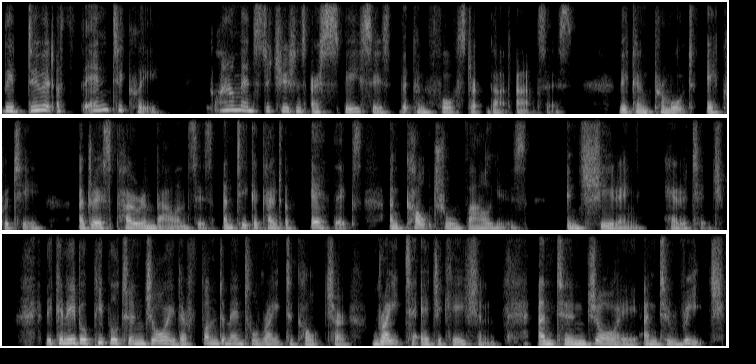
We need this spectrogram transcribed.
they do it authentically, GLAM institutions are spaces that can foster that access. They can promote equity address power imbalances and take account of ethics and cultural values in sharing heritage. They can enable people to enjoy their fundamental right to culture, right to education, and to enjoy and to reach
